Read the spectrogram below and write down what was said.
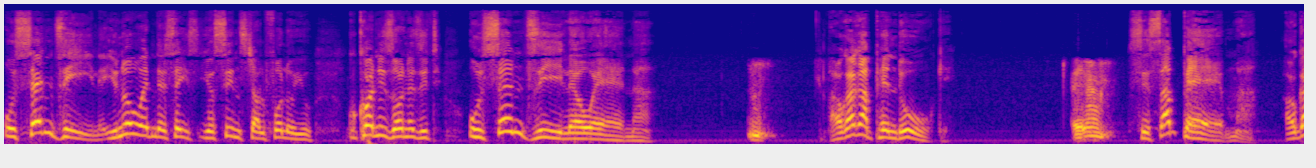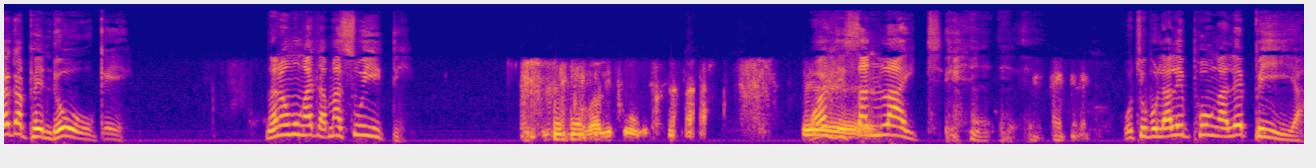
Usenzile. You know when they say your sins shall follow you. kukhona izona ezithi usenzile wena. Awukakaphenduki. Yeah. Sisabhema. Awukakaphenduki. Nanoma ungadla amaswidi. Wadla Eh, sunlight uthi ubulala iphunga lebhiya.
